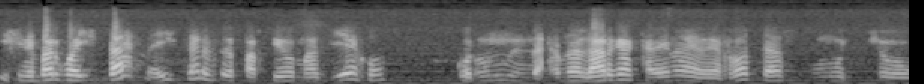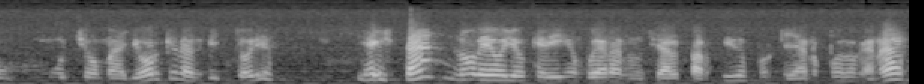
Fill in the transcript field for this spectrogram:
y sin embargo ahí está, ahí está, es el partido más viejo, con una larga cadena de derrotas, mucho, mucho mayor que las victorias, y ahí está, no veo yo que digan voy a renunciar al partido porque ya no puedo ganar,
